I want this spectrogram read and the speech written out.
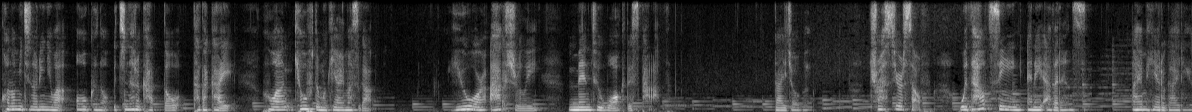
この道のりには多くの内なる葛藤戦い不安恐怖と向き合いますが You are actually meant to walk this path 大丈夫 Trust yourself without seeing any evidence I am here to guide you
